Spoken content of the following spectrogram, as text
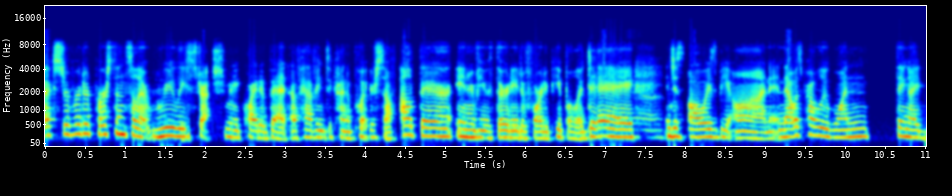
extroverted person, so that really stretched me quite a bit of having to kind of put yourself out there, interview 30 to 40 people a day, yeah. and just always be on. And that was probably one thing I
